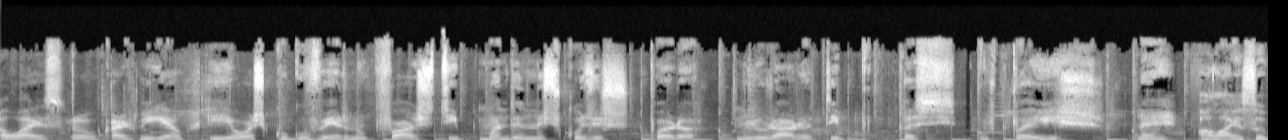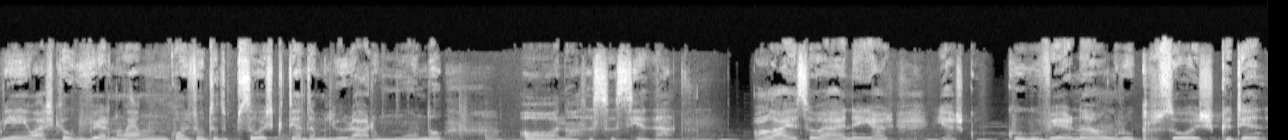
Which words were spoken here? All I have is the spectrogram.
Olá, eu sou o Carlos Miguel e eu acho que o governo faz tipo, manda nas coisas para melhorar tipo as- o país, né? Olá, eu sou a Bia e eu acho que o governo é um conjunto de pessoas que tenta melhorar o mundo ou a nossa sociedade. Olá, eu sou a Ana e acho, e acho que o governo é um grupo de pessoas que, tem,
